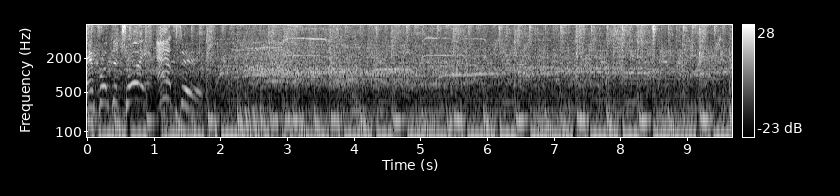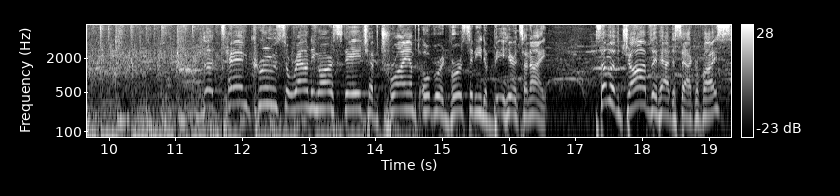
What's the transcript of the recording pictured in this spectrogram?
And from Detroit, Acid. The 10 crews surrounding our stage have triumphed over adversity to be here tonight. Some have jobs they've had to sacrifice,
